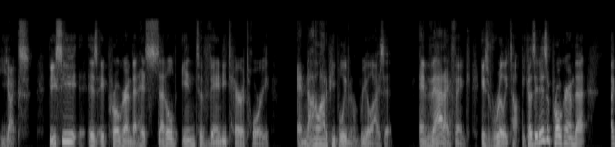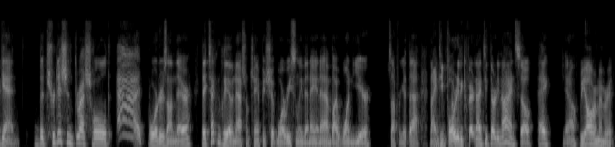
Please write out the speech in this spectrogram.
yikes. BC is a program that has settled into Vandy territory, and not a lot of people even realize it. And that I think is really tough because it is a program that, again, the tradition threshold ah, borders on there. They technically have a national championship more recently than A and M by one year. Let's not forget that 1940 to compare to 1939. So hey, you know we all remember it.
